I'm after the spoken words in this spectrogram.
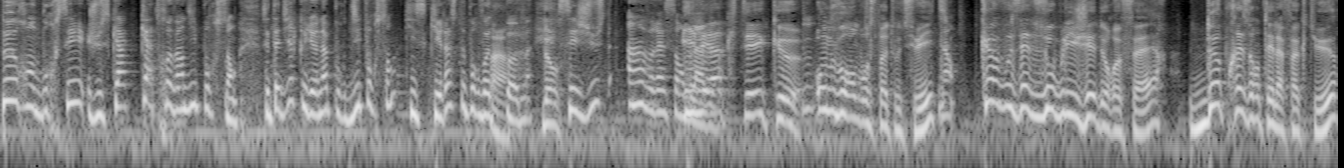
peut rembourser jusqu'à 90%. C'est-à-dire qu'il y en a pour 10% qui, qui reste pour votre Voilà. pomme. C'est juste Il invraisemblable. est acté que on ne vous rembourse pas tout de suite, Non. que vous êtes obligé de refaire, de présenter la facture.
